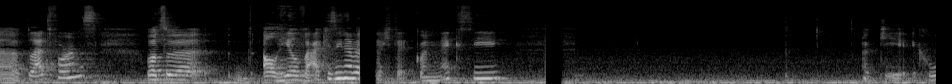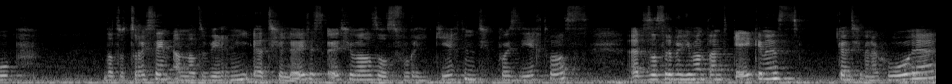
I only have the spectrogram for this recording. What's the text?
uh, platforms. Wat we al heel vaak gezien hebben. Echte connectie. Oké, ik hoop dat we terug zijn en dat er weer niet het geluid is uitgevallen zoals vorige keer toen het gepauzeerd was. Uh, dus als er nog iemand aan het kijken is, kunt je me nog horen.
